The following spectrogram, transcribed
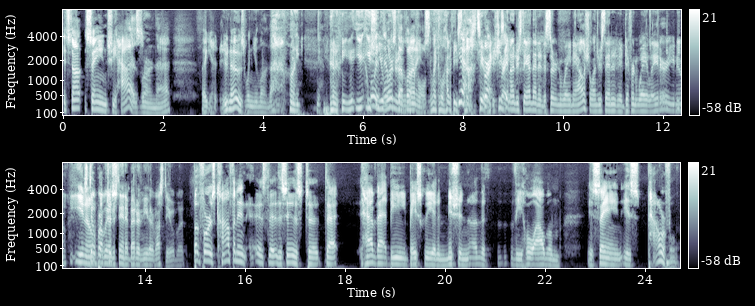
It's not saying she has learned that like who knows when you learn that like yeah. you, know, you, you, you well, should you learn it stop on learning. levels like a lot of these Yeah, things too right, she's right. going to understand that in a certain way now she'll understand it in a different way later you know you know still probably just- understand it better than either of us do but but for as confident as that this is to that have that be basically an admission uh, that the whole album is saying is powerful.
